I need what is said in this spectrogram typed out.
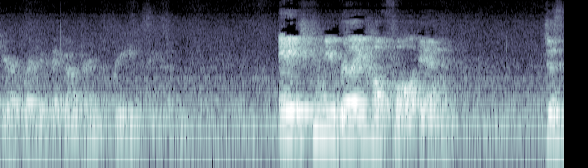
here, where do they go during the breeding season? Age can be really helpful in just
